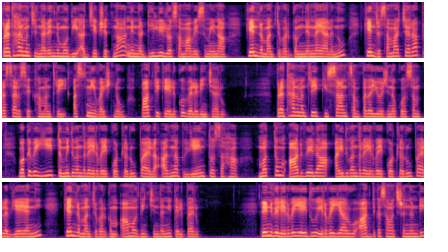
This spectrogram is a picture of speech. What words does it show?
ప్రధానమంత్రి నరేంద్ర మోదీ అధ్యక్షతన నిన్న ఢిల్లీలో సమావేశమైన కేంద్ర మంత్రివర్గం నిర్ణయాలను కేంద్ర సమాచార ప్రసార శాఖ మంత్రి అశ్విని వైష్ణవ్ పాతికేయులకు వెల్లడించారు. ప్రధానమంత్రి కిసాన్ సంపద యోజన కోసం ఒక వెయ్యి తొమ్మిది వందల ఇరవై కోట్ల రూపాయల అదనపు వ్యయంతో సహా మొత్తం ఆరు వేల ఐదు వందల ఇరవై కోట్ల రూపాయల వ్యయాన్ని కేంద్ర మంత్రివర్గం ఆమోదించిందని తెలిపారు. రెండు వేల ఇరవై ఐదు ఇరవై ఆరు ఆర్థిక సంవత్సరం నుండి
